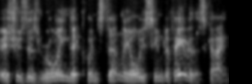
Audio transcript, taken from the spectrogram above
issues his ruling that coincidentally always seemed to favor this guy.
